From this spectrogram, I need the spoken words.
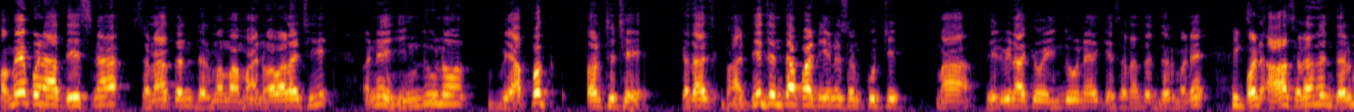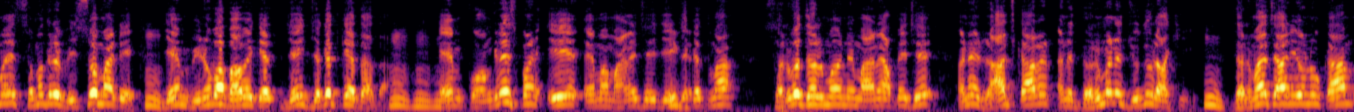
અમે પણ આ દેશના સનાતન ધર્મમાં માનવાવાળા છીએ અને હિન્દુનો વ્યાપક અર્થ છે. કદાચ ભારતીય જનતા પાર્ટી એને સંકુચિત માં ફેરવી નાખ્યો હિન્દુને કે સનાતન ધર્મને. પણ આ સનાતન ધર્મ એ સમગ્ર વિશ્વ માટે જેમ વિનોબા ભાવે કે- જય જગત કહેતા હતા એમ કોંગ્રેસ પણ એ એમાં માને છે જે જગતમાં સર્વધર્મને માન આપે છે અને રાજકારણ અને ધર્મને જુદું રાખી ધર્માચાર્યોનું કામ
